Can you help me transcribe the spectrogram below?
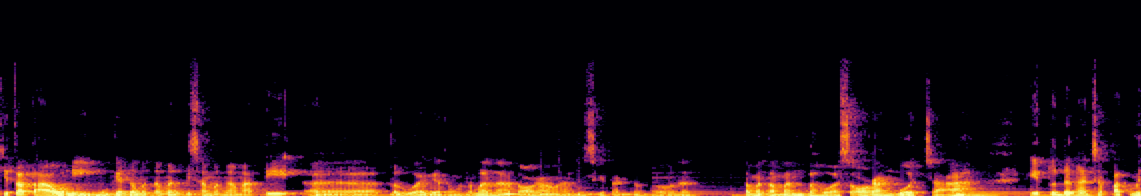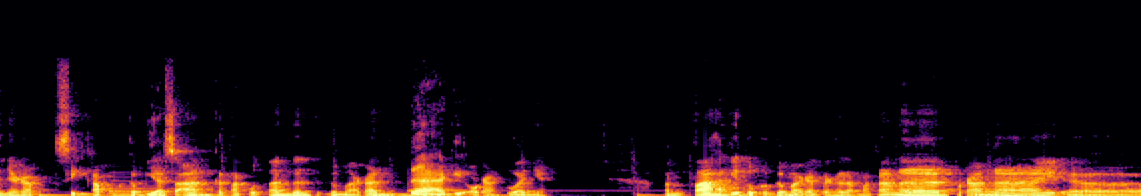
kita tahu nih, mungkin teman-teman bisa mengamati uh, keluarga teman-teman atau orang-orang di sekitar teman-teman teman-teman bahwa seorang bocah itu dengan cepat menyerap sikap, kebiasaan, ketakutan dan kegemaran dari orang tuanya. Entah itu kegemaran terhadap makanan, perangai, eh,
